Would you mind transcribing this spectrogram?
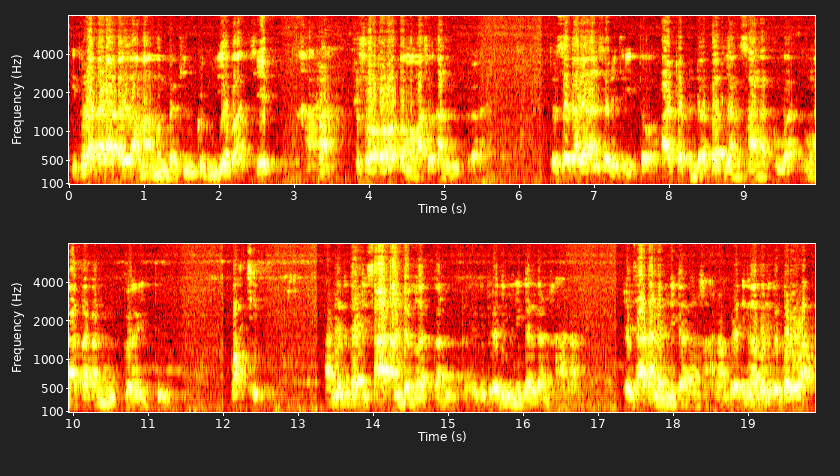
Itu rata-rata ulama membagi hukum dia wajib, haram. Terus rata-rata memasukkan mubah. Terus Zakaria Ansari cerita, ada pendapat yang sangat kuat mengatakan mubah itu wajib. Karena itu tadi saat Anda melakukan mubah itu berarti meninggalkan haram. Dan saat anda meninggalkan haram berarti ngelakuin berkorwa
